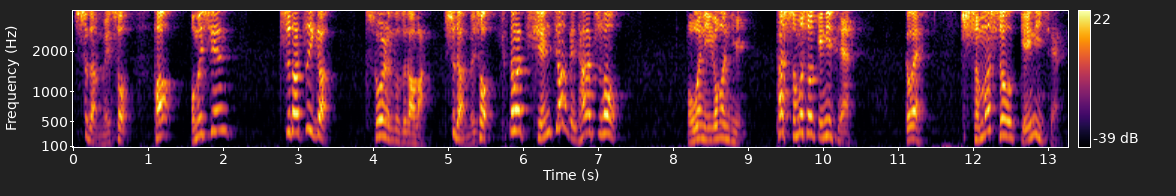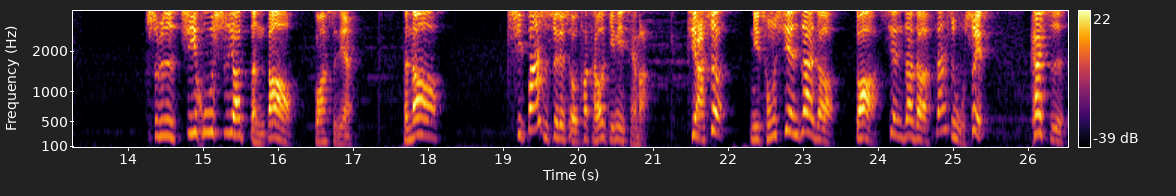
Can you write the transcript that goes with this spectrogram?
是的，没错。好，我们先知道这个，所有人都知道吧？是的，没错。那么钱交给他之后，我问你一个问题：他什么时候给你钱？各位，什么时候给你钱？是不是几乎是要等到多长时间？等到七八十岁的时候，他才会给你钱吧？假设你从现在的。多少？现在的三十五岁，开始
